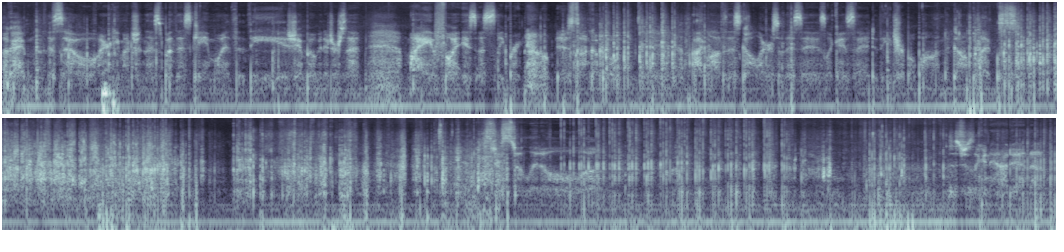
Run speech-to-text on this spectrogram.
Okay, so I already mentioned this, came with the shampoo conditioner set. My foot is asleep right now. It is uncomfortable. I love this color. So this is, like I said, the triple bond complex. It's just a little. This is just like an add-in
